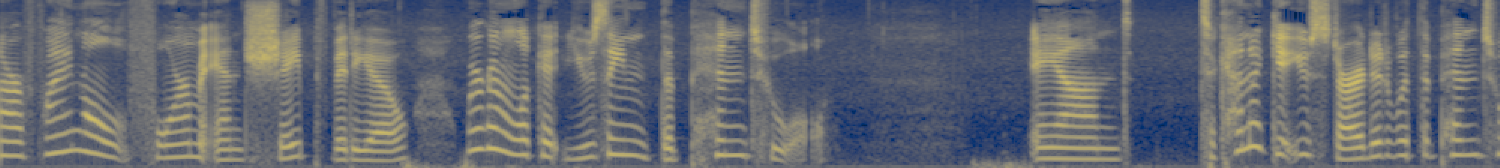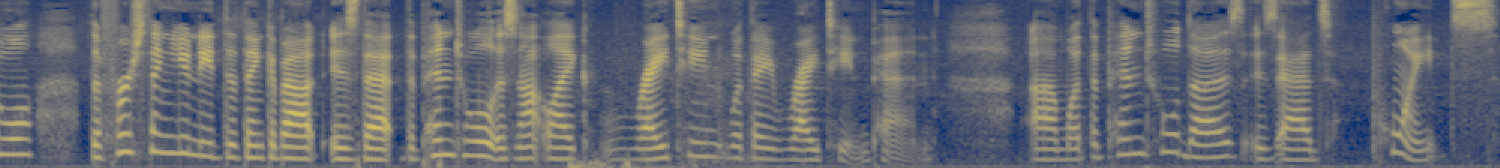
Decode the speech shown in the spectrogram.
our final form and shape video, we're going to look at using the pen tool. And to kind of get you started with the pen tool, the first thing you need to think about is that the pen tool is not like writing with a writing pen. Um, what the pen tool does is adds points.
